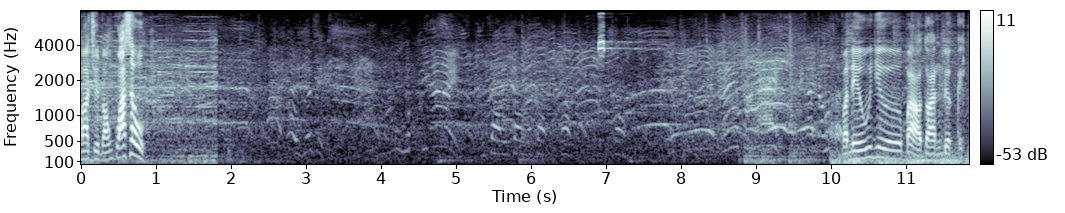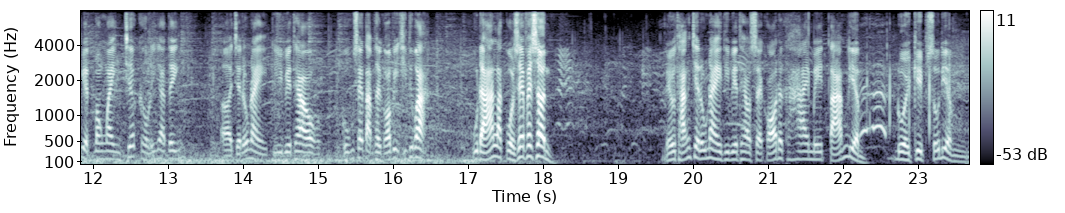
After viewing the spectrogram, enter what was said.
và chuyển bóng quá sâu Và nếu như bảo toàn được cách biệt mong manh trước cầu Lĩnh Hà Tĩnh, ở trận đấu này thì Viettel cũng sẽ tạm thời có vị trí thứ ba. Cú đá là của Jefferson. Nếu thắng trận đấu này thì Viettel sẽ có được 28 điểm, đuổi kịp số điểm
